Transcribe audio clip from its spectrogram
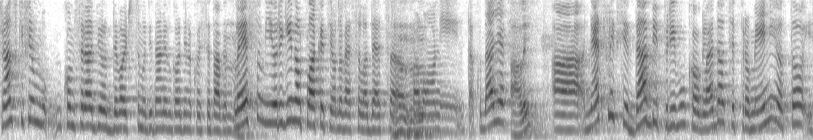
francuski film u kom se radi o devojčicama od 11 godina koje se bave mm. plesom i original plakat je ono vesela deca, mm baloni i tako dalje. Ali? A Netflix je da bi privukao gledalce promenio to i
